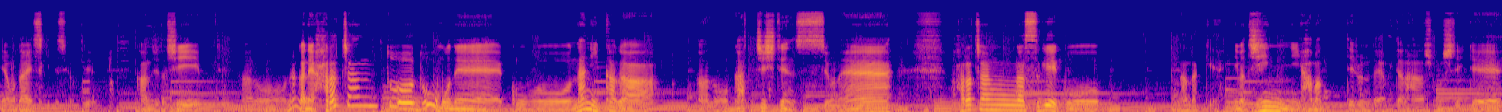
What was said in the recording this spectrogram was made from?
いやもう大好きですよっていう感じだしあのなんかね原ちゃんとどうもねこう何かが合致してんすよね。原ちゃんがすげえこうなんだっけ今ジンにハマってるんだよみたいな話をしていて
